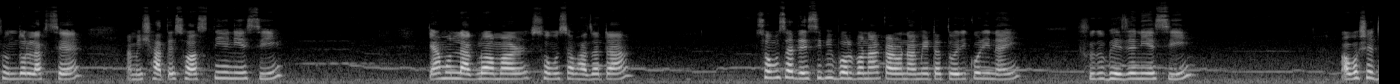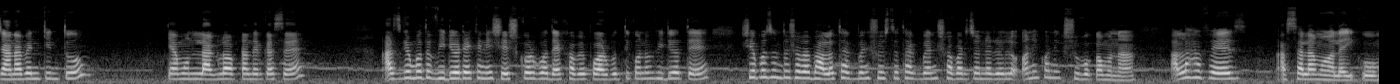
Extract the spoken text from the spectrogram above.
সুন্দর লাগছে। আমি সাথে সস নিয়ে নিয়েছি। কেমন লাগল আমার সমোসা ভাজাটা? সমোসার রেসিপি বলব না, কারণ আমি এটা তৈরি করি নাই। শুধু ভেজে নিয়েছি। অবশ্যই জানাবেন কিন্তু। কেমন লাগল আপনাদের কাছে? আজকের মতো ভিডিওটা এখানে শেষ করব। দেখা হবে পরবর্তী কোনো ভিডিওতে। সে পর্যন্ত সবাই ভালো থাকবেন, সুস্থ থাকবেন। সবার জন্য রইল অনেক অনেক শুভকামনা। আল্লাহ হাফেজ। আসসালামু আলাইকুম।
